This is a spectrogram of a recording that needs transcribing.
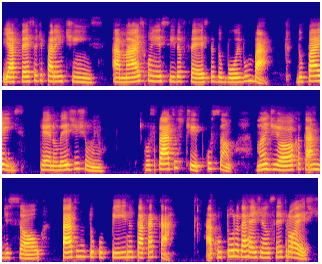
e a festa de Parentins, a mais conhecida festa do boi bumbá do país, que é no mês de junho. Os pratos típicos são mandioca, carne de sol, pato no tucupi e no tacacá. A cultura da região centro-oeste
